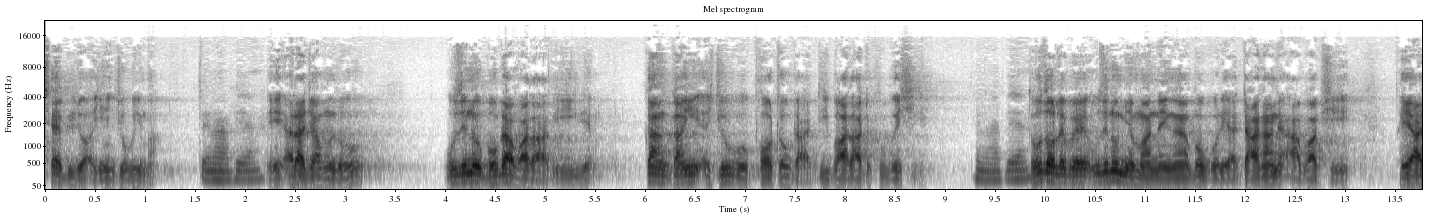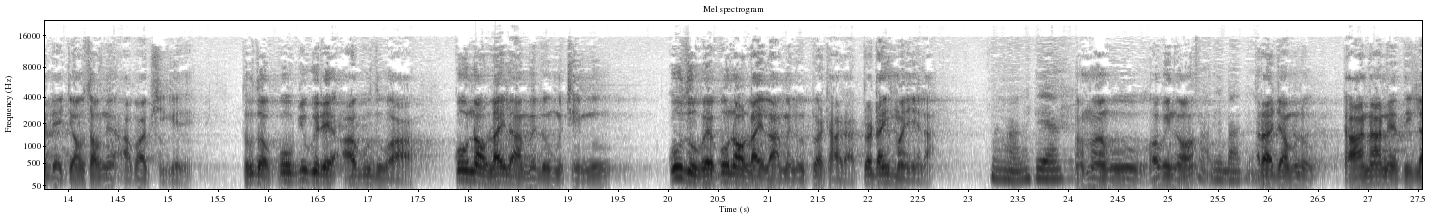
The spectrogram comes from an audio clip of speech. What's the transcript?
ထက်ပြီးတော့အရင်ကျိုးပြီးမှာတင်ပါဖေယားအေးအဲ့ဒါကြောင့်မလို့ဦးဇင်းတို့ဗုဒ္ဓဘာသာပြီတဲ့ကံကံကြီးအကျိုးကိုဖော်ထုတ်တာဒီဘာသာတစ်ခုပဲရှိတယ်တင်ပါဖေယားသို့တော်လည်းပဲဦးဇင်းတို့မြန်မာနိုင်ငံပုံကိုယ်တွေကဒါနနဲ့အာဘဖြီဖရာတဲ့ကြောင်းဆောင်နဲ့အာဘဖြီခဲ့တယ်သို့တော်ကိုပြုတ်ခဲ့တဲ့အာကုသိုလ်ဟာကိုယ်နောက်လိုက်လာမယ်လို့မထင်ဘူး ကုသိုလ်ပဲကိုယ်နောက်လိုက်လာမယ်လို့တွက်ထားတာတွက်တိုင်းမှန်ရဲ့လားမှန်ပါလေဖေယားမမှန်ဘူးဟုတ်ပြီနော်ဟုတ်ပါပြီအဲ့ဒါကြောင့်မလို့ဒါနနဲ့သီလ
